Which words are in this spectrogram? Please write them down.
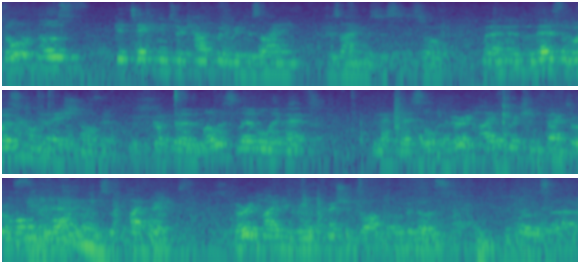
So all of those get taken into account when we're designing designing the system. So, and that is the worst combination of them. We've got the lowest level in that in that vessel, a very high friction factor along the long piece of piping, very high degree of pressure drop over those those uh,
